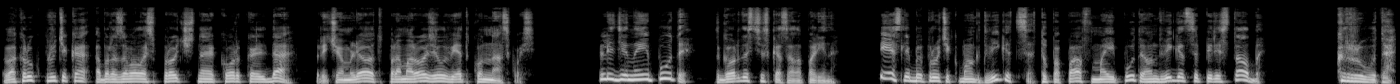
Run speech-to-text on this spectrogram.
Вокруг прутика образовалась прочная корка льда, причем лед проморозил ветку насквозь. «Ледяные путы», — с гордостью сказала Полина. «Если бы прутик мог двигаться, то, попав в мои путы, он двигаться перестал бы». «Круто!»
